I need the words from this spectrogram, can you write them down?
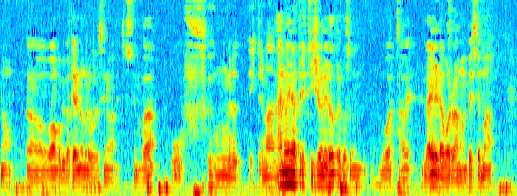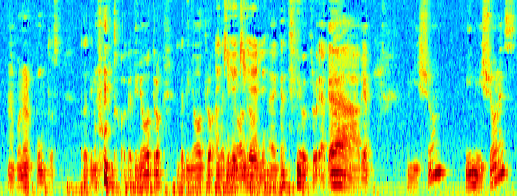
No, no, no, vamos a copipastear el número porque si no, esto se nos va. Uf, es un número extremadamente. Ah, no era 3 trillones, era otra cosa. con- Bueno, a ver, la L la borramos, empecemos a, a poner puntos. Acá tiene un punto, acá tiene otro, acá tiene otro, acá tiene otro, acá tiene otro, acá, bien. Millón, mil millones.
